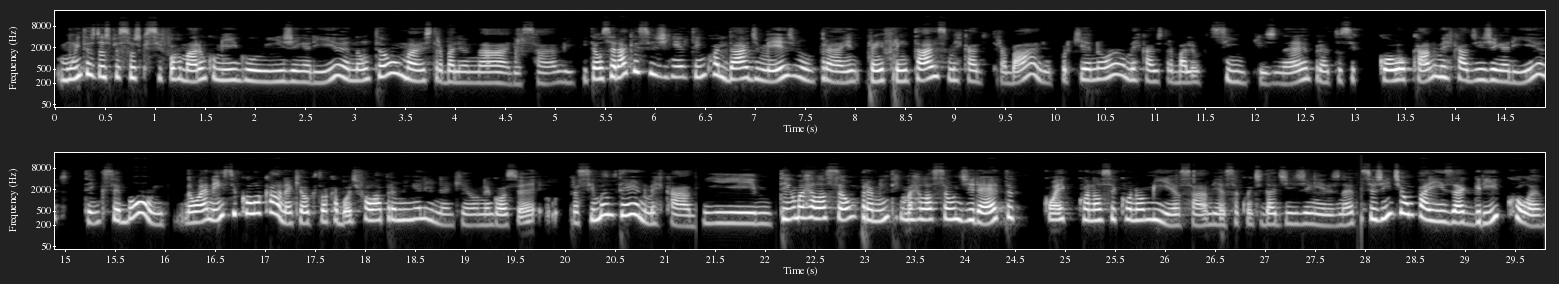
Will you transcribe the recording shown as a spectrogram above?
muitas das pessoas que se formaram comigo em engenharia não estão mais trabalhando na área, sabe? Então, será que esse engenheiro tem qualidade mesmo para enfrentar esse mercado de trabalho? Porque não é um mercado de trabalho simples, né? Para tu se colocar no mercado de engenharia, tu tem que ser bom. Não é nem se colocar, né? Que é o que tu acabou de falar para mim ali, né? Que é um negócio é para se manter no mercado. E tem uma relação, para mim, tem uma relação direta com a, com a nossa economia, sabe? Essa quantidade de engenheiros, né? Se a gente é um país agrícola,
